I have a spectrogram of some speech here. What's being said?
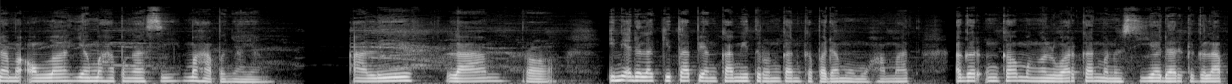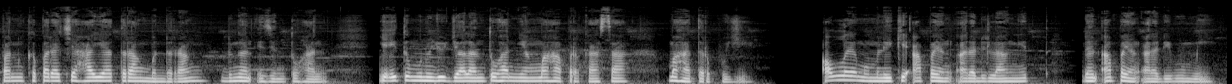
nama Allah yang Maha Pengasih, Maha Penyayang. Alif, Lam, Ro. Ini adalah kitab yang kami turunkan kepadamu Muhammad, agar engkau mengeluarkan manusia dari kegelapan kepada cahaya terang benderang dengan izin Tuhan, yaitu menuju jalan Tuhan yang Maha Perkasa, Maha Terpuji. Allah yang memiliki apa yang ada di langit dan apa yang ada di bumi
